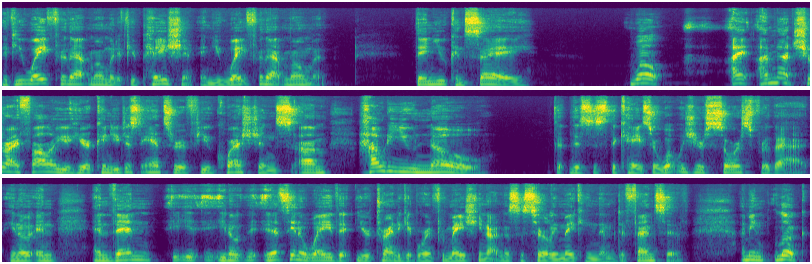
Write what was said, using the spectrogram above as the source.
If you wait for that moment, if you're patient and you wait for that moment, then you can say, Well, I, I'm not sure I follow you here. Can you just answer a few questions? Um, how do you know that this is the case, or what was your source for that? You know, and and then you know that's in a way that you're trying to get more information, not necessarily making them defensive. I mean, look,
